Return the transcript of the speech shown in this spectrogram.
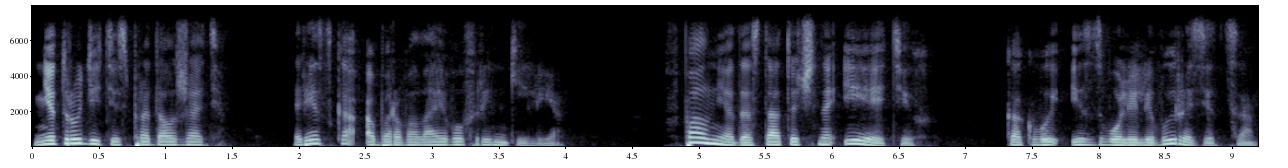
не трудитесь продолжать. Резко оборвала его Фрингилья. Вполне достаточно и этих, как вы изволили выразиться,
